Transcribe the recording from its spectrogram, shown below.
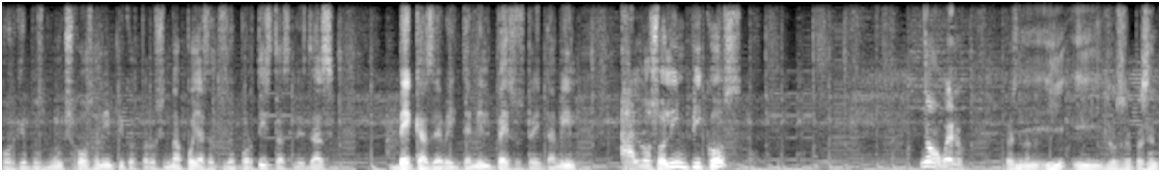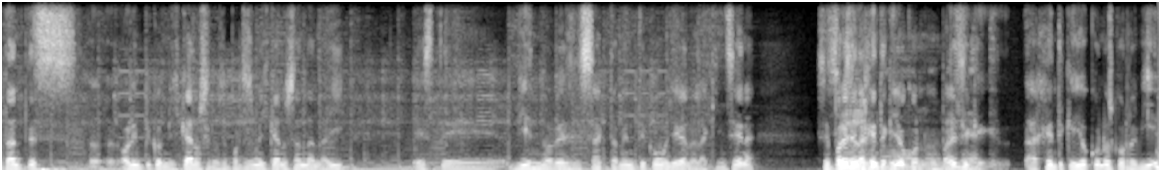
porque pues muchos Juegos Olímpicos, pero si no apoyas a tus deportistas, les das becas de 20 mil pesos, 30 mil a los Olímpicos, No, bueno. Pues y, no. y- y los representantes eh, olímpicos mexicanos y los deportistas mexicanos andan ahí este, viendo a ver exactamente cómo llegan a la quincena. Se Sí, parece a la gente que yo no, conozco, no, parece imagínate. que a gente que yo conozco re bien.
